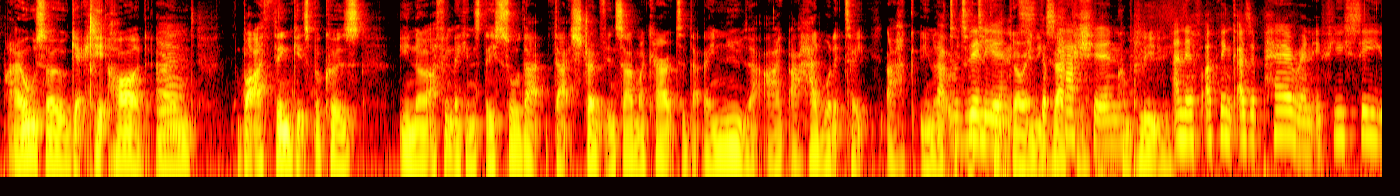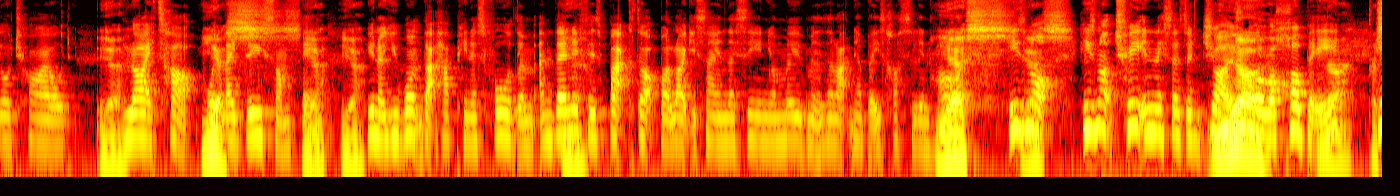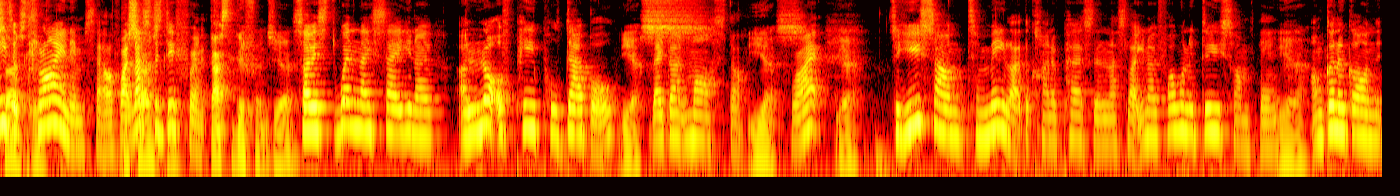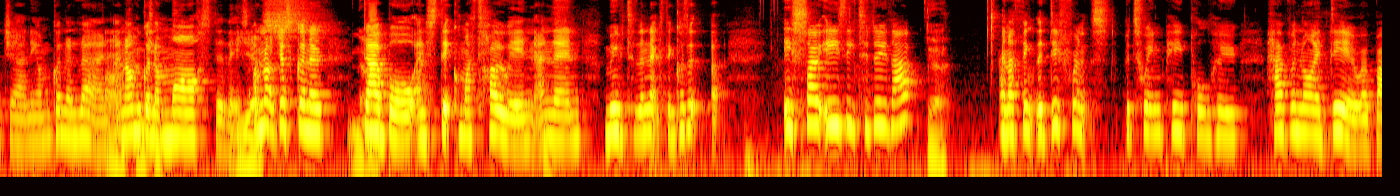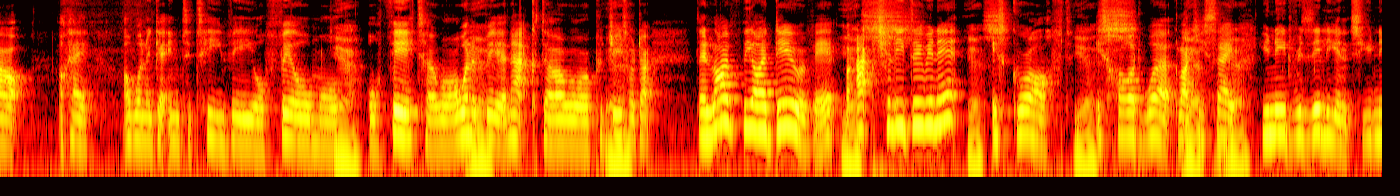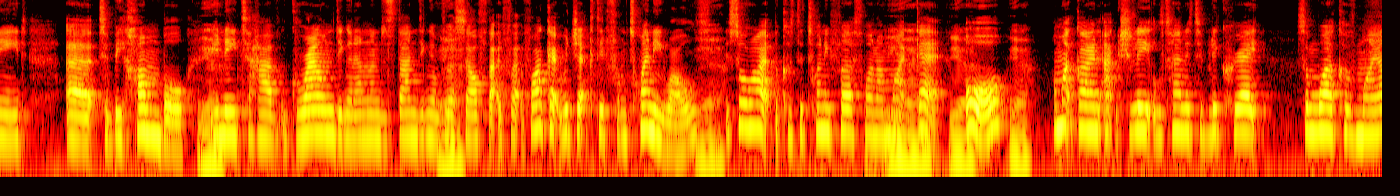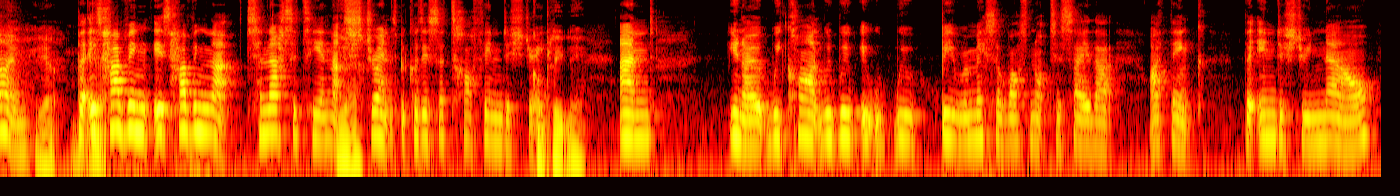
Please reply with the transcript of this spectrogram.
I also get hit hard, Yeah. and but I think it's because you know I think they can they saw that that strength inside my character that they knew that I, I had what it takes I, you know that to, to- to keep resilience, going the exactly passion, completely And if I think as a parent, if you see your child Yeah. light up when they do something. Yeah, yeah. You know, you want that happiness for them. And then if it's backed up by like you're saying, they're seeing your movements, they're like, no, but he's hustling hard. Yes, He's not he's not treating this as a joke No, or a hobby. no, he's applying himself. Right. That's the difference. That's the difference. Yeah. so it's when they say, you know, a lot of people dabble, Yes. they don't master. Yes. Right? Yeah. So you sound to me like the kind of person that's like, you know, if I want to do something, Yeah. I'm gonna go on the journey, I'm gonna learn, Oh, and I'm gonna master this. I'm not just gonna No. dabble and stick my toe in and then move to the next thing because it, uh, it's so easy to do that. Yeah. And I think the difference between people who have an idea about, okay, I want to get into TV or film or Yeah. or theatre or I want to Yeah. be an actor or a producer or they love the idea of it, but Yes. actually doing it, Yes. it's graft. Yes. It's hard work. Like Yeah, you say, yeah. you need resilience. You need uh, to be humble. Yeah. You need to have grounding and an understanding of yourself that if, I- if I get rejected from 20 roles, it's all right because the 21st one I might get. Or yeah. I might go and actually alternatively create some work of my own. Yeah, But it's having it's having that tenacity and that strength because it's a tough industry. Completely. And you know, we can't we we it, we be remiss of us not to say that I think the industry now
